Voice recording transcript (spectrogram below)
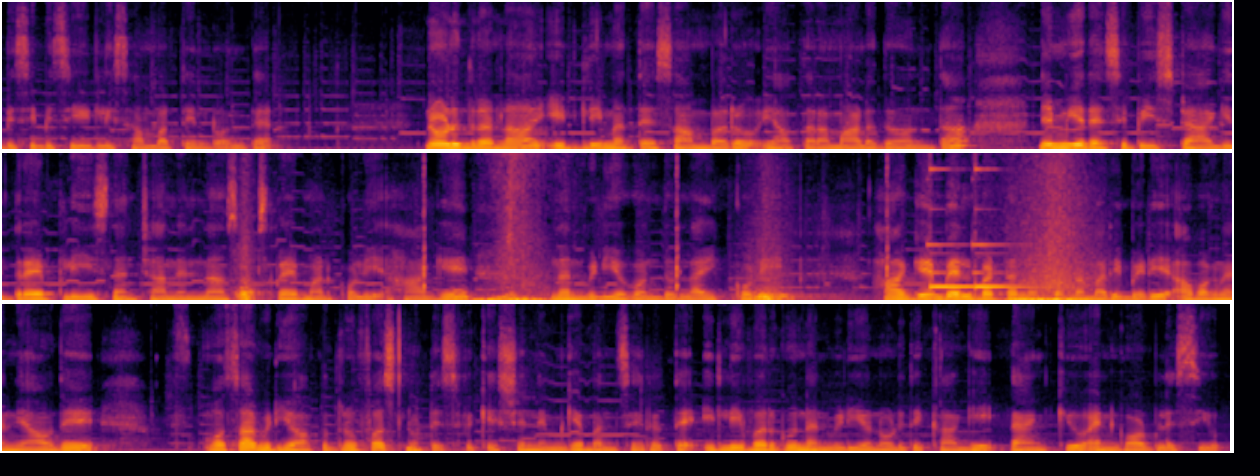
ಬಿಸಿ ಬಿಸಿ ಇಡ್ಲಿ ಸಾಂಬಾರು ತಿನ್ನು ಅಂತೆ ನೋಡಿದ್ರಲ್ಲ, ಇಡ್ಲಿ ಮತ್ತು ಸಾಂಬಾರು ಯಾವ ಥರ ಮಾಡೋದು ಅಂತ. ನಿಮಗೆ ರೆಸಿಪಿ ಇಷ್ಟ ಆಗಿದ್ದರೆ ಪ್ಲೀಸ್ ನನ್ನ ಚಾನೆಲ್ನ ಸಬ್ಸ್ಕ್ರೈಬ್ ಮಾಡ್ಕೊಳ್ಳಿ. ಹಾಗೆ ನನ್ನ ವಿಡಿಯೋಗೊಂದು ಲೈಕ್ ಕೊಡಿ. ಹಾಗೆ ಬೆಲ್ ಬಟನ್ ಒತ್ತೋದನ್ನ ಮರಿಬೇಡಿ. ಆವಾಗ ನಾನು ಯಾವುದೇ ಹೊಸ ವಿಡಿಯೋ ಹಾಕಿದ್ರು ಫಸ್ಟ್ ನೋಟಿಫಿಕೇಷನ್ ನಿಮಗೆ ಬಂದು ಸೇರುತ್ತೆ. ಇಲ್ಲಿವರೆಗೂ ನನ್ನ video ನೋಡಿದ್ದಕ್ಕಾಗಿ thank you and God bless you.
